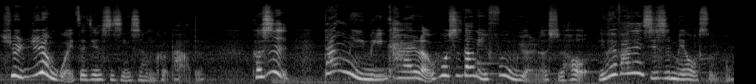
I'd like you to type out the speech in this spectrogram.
去认为这件事情是很可怕的。可是当你离开了，或是当你复原的时候，你会发现其实没有什么，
